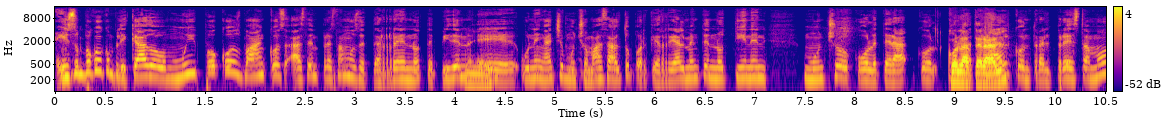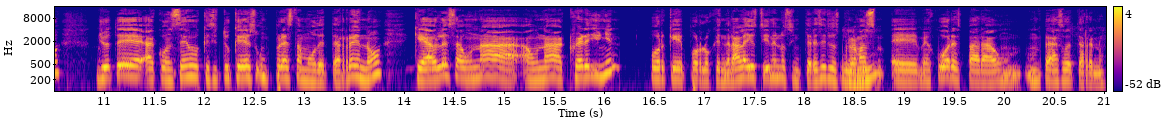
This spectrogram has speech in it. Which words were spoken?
Es un poco complicado. Muy pocos bancos hacen préstamos de terreno, te piden eh, un enganche mucho más alto porque realmente no tienen mucho colateral, colateral, contra el préstamo. Yo te aconsejo que si tú quieres un préstamo de terreno, que hables a una, a una credit union porque por lo general ellos tienen los intereses y los programas eh, mejores para un, pedazo de terreno.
